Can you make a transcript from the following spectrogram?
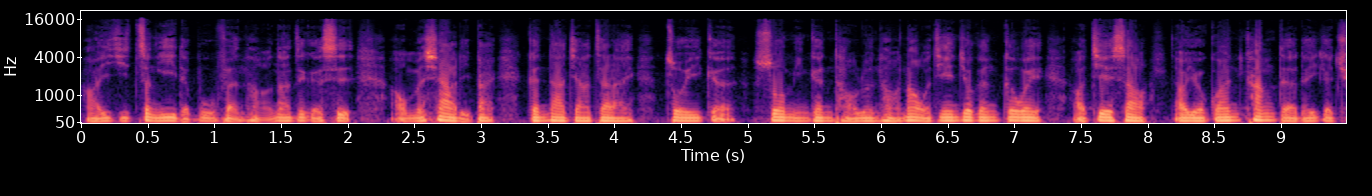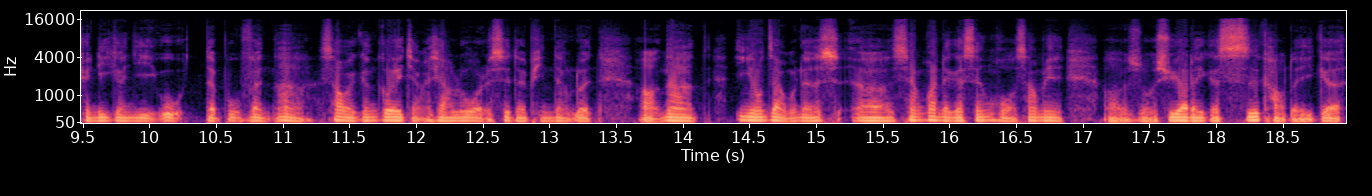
啊，以及正义的部分哈，那这个是啊，我们下个礼拜跟大家再来做一个说明跟讨论哈。那我今天就跟各位啊介绍啊有关康德的一个权利跟义务的部分啊，稍微跟各位讲一下罗尔斯的平等论啊，那应用在我们的呃相关的一个生活上面啊所需要的一个思考的一个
